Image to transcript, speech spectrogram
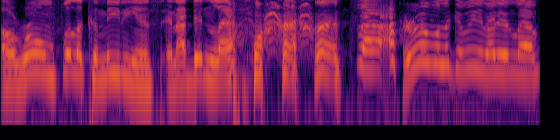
a room full of comedians, and I didn't laugh once. a room full of comedians, I didn't laugh.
